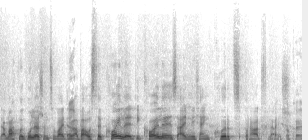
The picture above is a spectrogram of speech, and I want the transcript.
Da macht man Gulasch und so weiter. Ja. Aber aus der Keule, die Keule ist eigentlich ein Kurzbratfleisch. okay.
